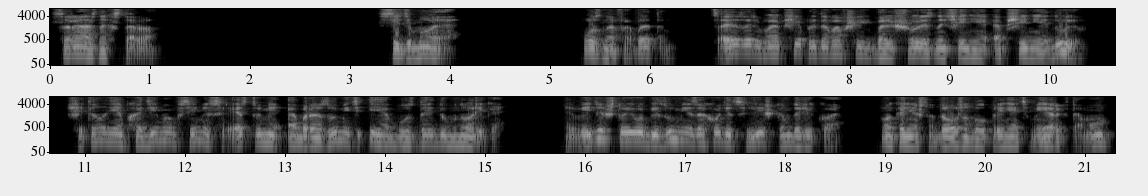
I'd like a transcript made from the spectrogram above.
с разных сторон. Седьмое. Узнав об этом, Цезарь, вообще придававший большое значение общению дуев, считал необходимым всеми средствами образумить и обуздать Думнорига. Видя, что его безумие заходит слишком далеко, он, конечно, должен был принять меры к тому,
